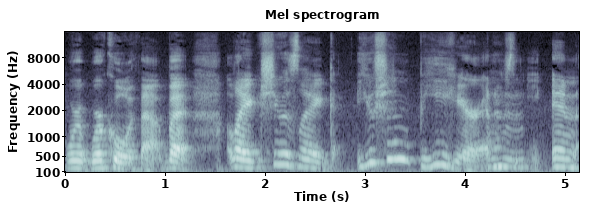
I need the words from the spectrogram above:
we're we're cool with that. But like, she was like, "You shouldn't be here," and I was, Mm-hmm. and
